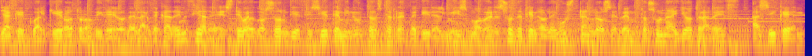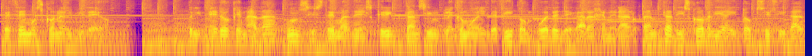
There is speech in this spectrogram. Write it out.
ya que cualquier otro video de la decadencia de este juego son 17 minutos de repetir el mismo verso de que no le gustan los eventos una y otra vez, así que empecemos con el video. Primero que nada, un sistema de script tan simple como el de Python puede llegar a generar tanta discordia y toxicidad.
